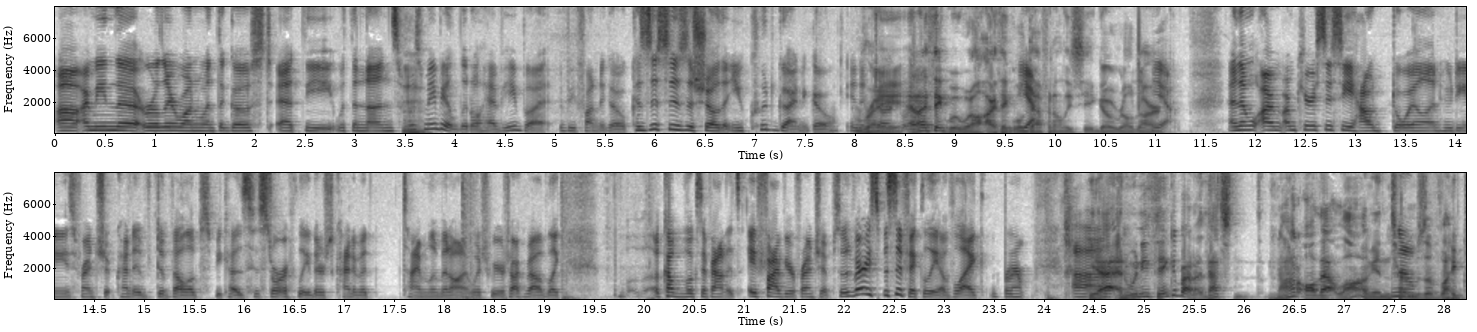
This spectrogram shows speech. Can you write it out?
Uh, I mean, the earlier one with the ghost at the with the nuns was maybe a little heavy, but it'd be fun to go because this is a show that you could kind of go in Right, and I think we will. I think we'll Yeah. definitely see it go real dark. yeah. And then I'm, I'm curious to see how Doyle and Houdini's friendship kind of develops because historically there's kind of a time limit on it, which we were talking about. Like a couple books I found, it's a five year friendship. So very specifically of like, uh, yeah, and when you think about it, that's not all that long in terms of like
